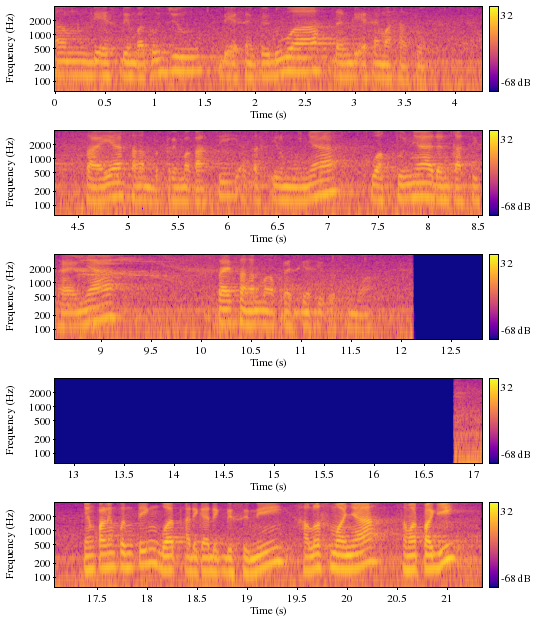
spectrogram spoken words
um, di SD 47, di SMP 2, dan di SMA 1. Saya sangat berterima kasih atas ilmunya, waktunya, dan kasih sayangnya. Saya sangat mengapresiasi itu semua. Yang paling penting buat adik-adik di sini, halo semuanya, selamat pagi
